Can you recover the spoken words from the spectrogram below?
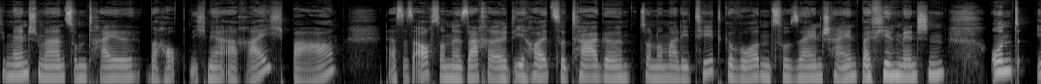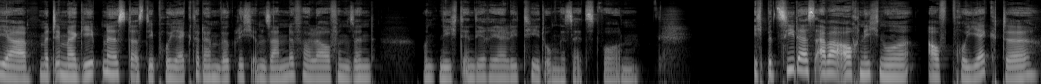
Die Menschen waren zum Teil überhaupt nicht mehr erreichbar. Das ist auch so eine Sache, die heutzutage zur Normalität geworden zu sein scheint bei vielen Menschen. Und ja, mit dem Ergebnis, dass die Projekte dann wirklich im Sande verlaufen sind und nicht in die Realität umgesetzt wurden. Ich beziehe das aber auch nicht nur auf Projekte,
